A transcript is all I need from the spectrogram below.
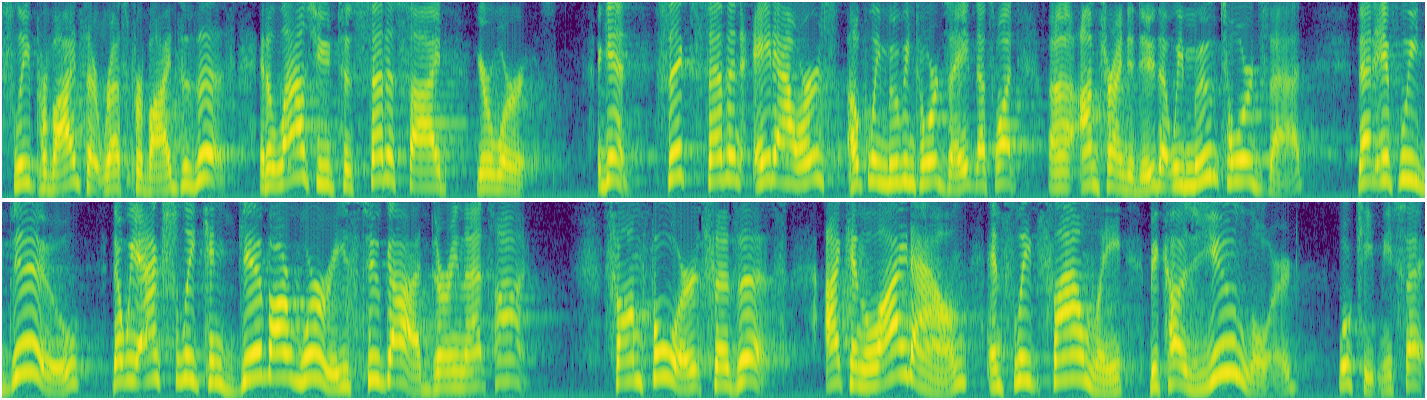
sleep provides, that rest provides, is this it allows you to set aside your worries. Again, six, seven, eight hours, hopefully moving towards eight. That's what uh, I'm trying to do, that we move towards that. That if we do, that we actually can give our worries to God during that time. Psalm 4 says this I can lie down and sleep soundly because you, Lord, will keep me safe.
